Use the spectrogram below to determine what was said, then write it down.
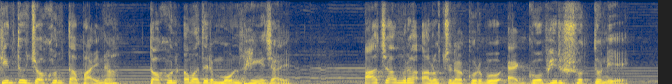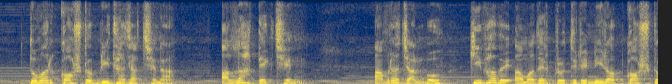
কিন্তু যখন তা পাই না তখন আমাদের মন ভেঙে যায়। আজ আমরা আলোচনা করব এক গভীর সত্য নিয়ে। তোমার কষ্ট বৃথা যাচ্ছে না। আল্লাহ দেখছেন। আমরা জানব কীভাবে আমাদের প্রতিটি নীরব কষ্ট,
